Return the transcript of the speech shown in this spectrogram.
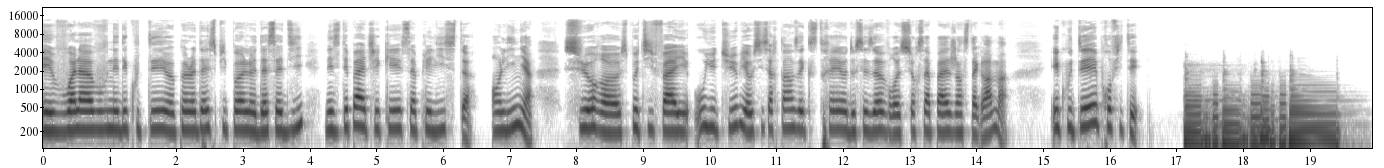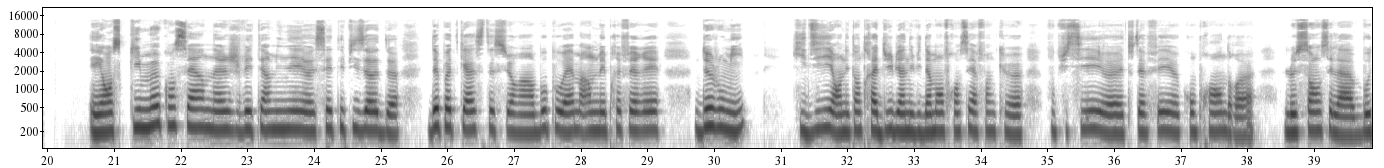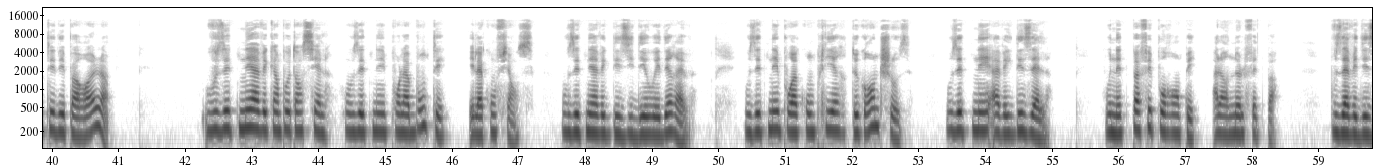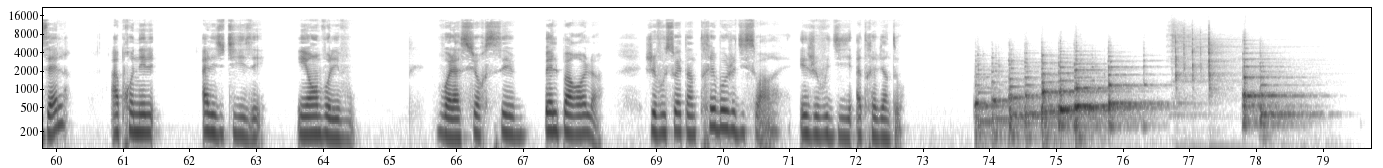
Et voilà, vous venez d'écouter euh, Paradise People d'Asadi. N'hésitez pas à checker sa playlist en ligne sur euh, Spotify ou YouTube. Il y a aussi certains extraits euh, de ses œuvres sur sa page Instagram. Écoutez, profitez. Et en ce qui me concerne, je vais terminer euh, cet épisode de podcast sur un beau poème, un de mes préférés de Rumi, qui dit, en étant traduit bien évidemment en français afin que vous puissiez euh, tout à fait euh, comprendre le sens et la beauté des paroles. Vous êtes né avec un potentiel, vous êtes né pour la bonté et la confiance, vous êtes né avec des idéaux et des rêves, vous êtes né pour accomplir de grandes choses, vous êtes né avec des ailes, vous n'êtes pas fait pour ramper, alors ne le faites pas. Vous avez des ailes, apprenez à les utiliser et envolez-vous. Voilà, sur ces belles paroles, je vous souhaite un très beau jeudi soir et je vous dis à très bientôt.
